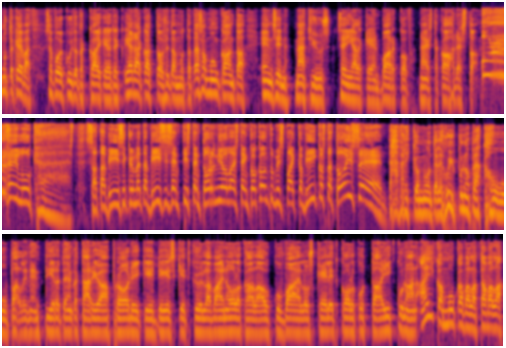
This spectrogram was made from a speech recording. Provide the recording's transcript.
mutta kevät, se voi kuitata kaiken, joten jäädään katsoa sitä, mutta tässä on mun kanta. Ensin Matthews, sen jälkeen Barkov näistä kahdesta. Urheilukääst! 155 senttisten torniolaisten kokoontumispaikka viikosta toiseen! Tähän välikköön mulla on teille huippunopea kaupallinen tiedote, jonka tarjoaa Prodigi diskit, kyllä vain olkalaukku, vaelluskelit kolkuttaa ikkunaan aika mukavalla tavalla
